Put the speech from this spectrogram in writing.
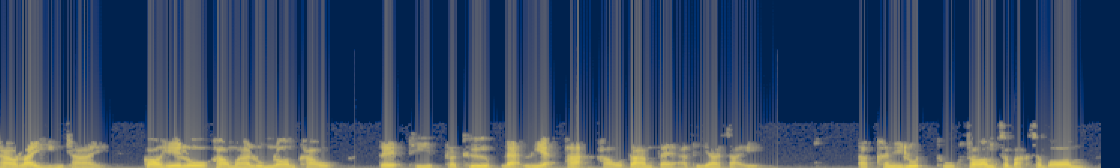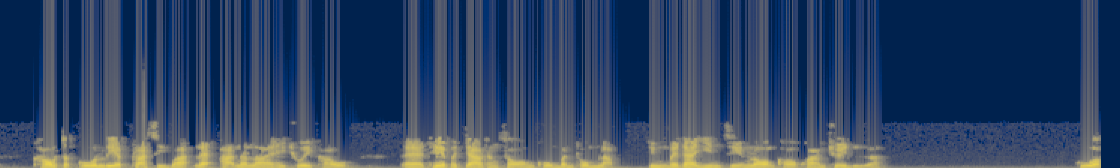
ชาวไร่หญิงชาย ก็เฮโลเข้ามาลุมล้อมเขา เตะถีบกระทืบและเลี้ยพระเขาตามแต่อัธยาศัย อัคคณิรุตถูกซ้อมสะบักสะบอม เขาตะโกนเรียกพระศิวะและพระนารายณ์ให้ช่วยเขา แต่เทพเจ้าทั้งสองคงบรรทมหลับจึงไม่ได้ยินเสียงร้องขอความช่วยเหลือ พวก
